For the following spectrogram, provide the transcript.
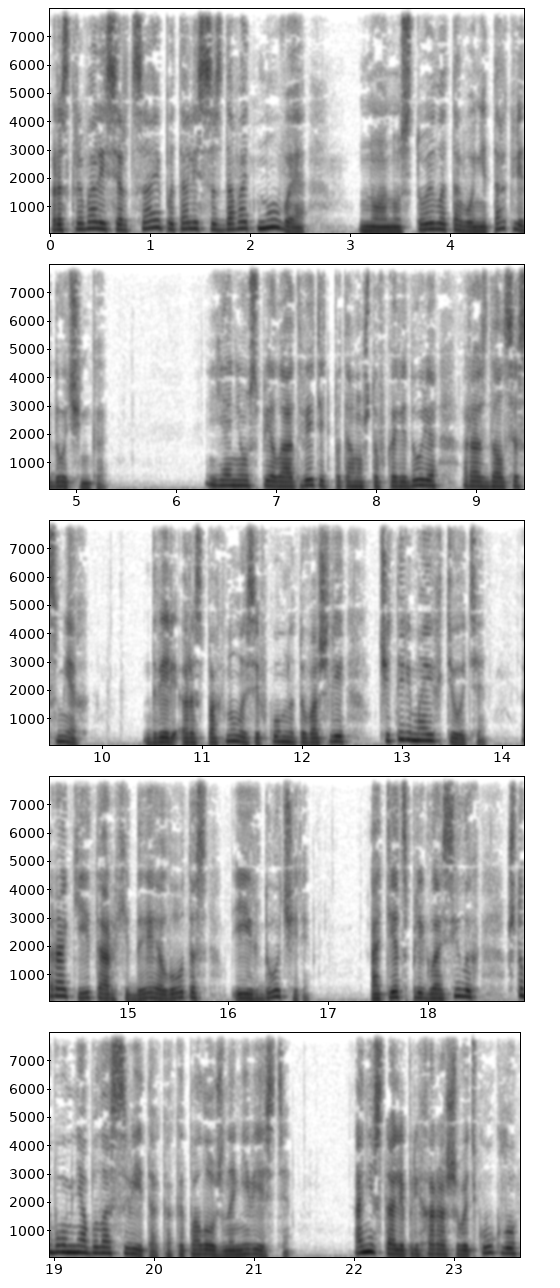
раскрывали сердца и пытались создавать новое. Но оно стоило того, не так ли, доченька? Я не успела ответить, потому что в коридоре раздался смех. Дверь распахнулась, и в комнату вошли четыре моих тети. Ракита, Орхидея, Лотос и их дочери. Отец пригласил их, чтобы у меня была свита, как и положено невесте. Они стали прихорашивать куклу,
